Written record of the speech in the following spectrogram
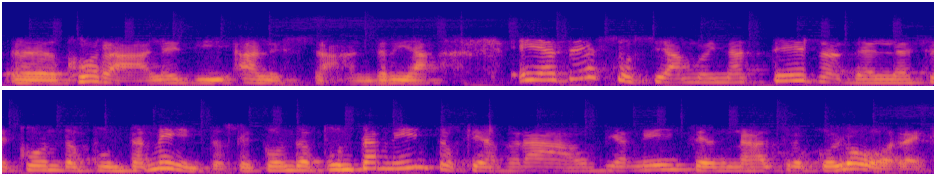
eh, corale di Alessandria. E adesso siamo in attesa del secondo appuntamento, secondo appuntamento che avrà ovviamente un altro colore,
